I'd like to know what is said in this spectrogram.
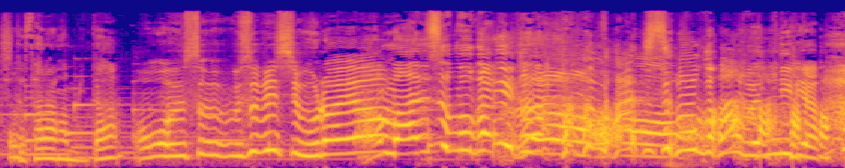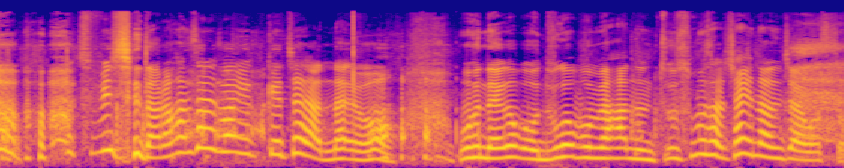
진짜 어. 사랑합니다. 어머, 수, 수빈 씨 울어요? 아, 만수무강이죠. 만수무강 웬일이야? 수빈 씨 나랑 한 살밖에 차이 안 나요. 뭐 내가 뭐 누가 보면 한 스무 살 차이 나는 줄 알았어.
